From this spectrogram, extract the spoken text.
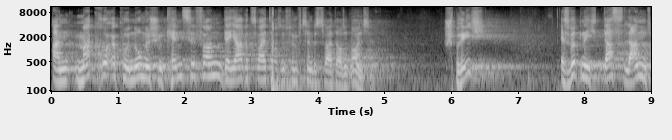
an makroökonomischen Kennziffern der Jahre 2015 bis 2019. Sprich, Es wird nicht das Land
